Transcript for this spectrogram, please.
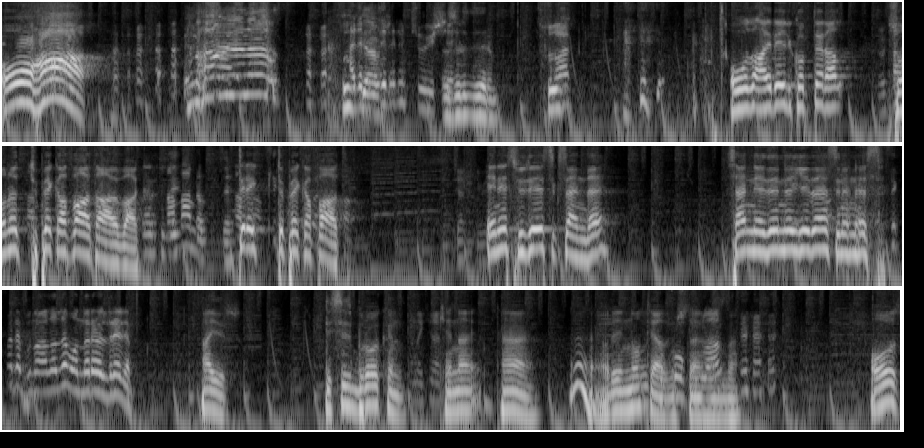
Oha. Ne yapıyorsunuz? Sus Hadi ya. bitirelim şu işi. dilerim. Sus. Bak. Oğuz ayrı helikopter al. Sonra tüpe kafa at abi bak. Tamam. Direkt tüpe kafa at. Enes füzeye sık sen de. Sen neden gidersin Enes? Sıkma da bunu alalım onları öldürelim. Hayır. This is broken. Can I... Ha. ha oraya not yazmışlar galiba. Oğuz,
